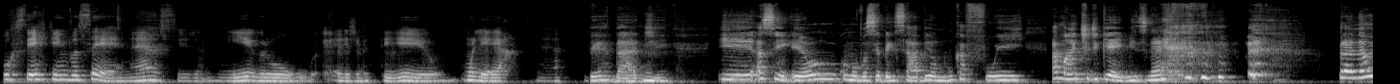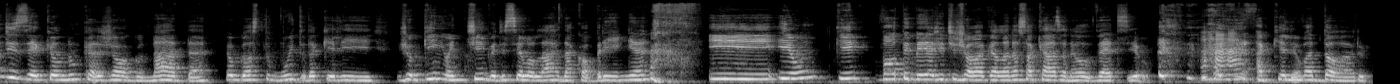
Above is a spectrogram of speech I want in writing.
por ser quem você é, né? Seja negro, LGBT, mulher, né? Verdade. E assim, eu, como você bem sabe, eu nunca fui amante de games, né? Para não dizer que eu nunca jogo nada, eu gosto muito daquele joguinho antigo de celular da cobrinha. e, e um que volta e meia a gente joga lá na sua casa, né? O That's You. Ah. Aquele eu adoro.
